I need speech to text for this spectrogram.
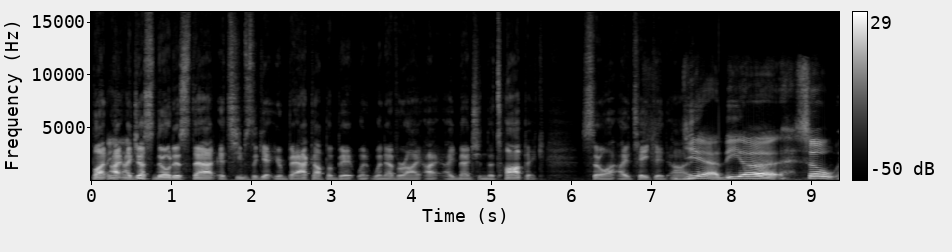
But I, I, just noticed that it seems to get your back up a bit when, whenever I, I, I mention the topic. So I, I take it. Uh, yeah. The uh, so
